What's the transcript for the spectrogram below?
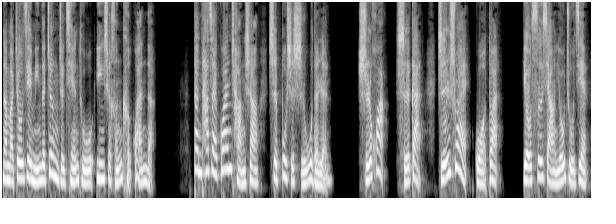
那么周建明的政治前途应是很可观的。但他在官场上是不识时务的人，实话实干，直率果断，有思想有主见，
